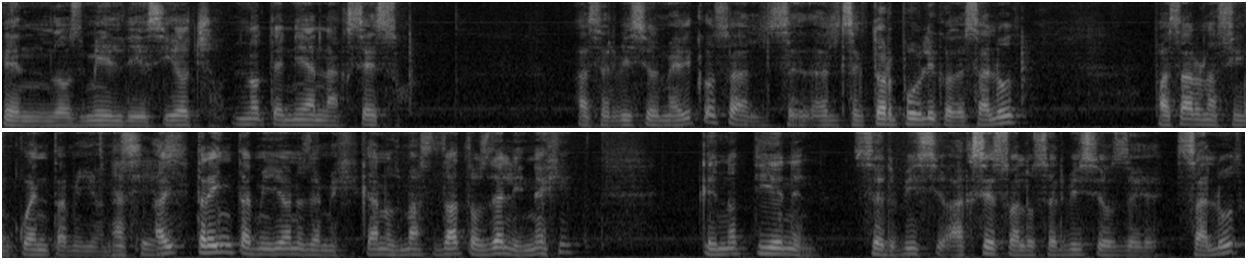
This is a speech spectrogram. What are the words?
en 2018 no tenían acceso a servicios médicos, al, sector público de salud, pasaron a 50 millones. Hay 30 millones de mexicanos más, datos del INEGI, que no tienen servicio, acceso a los servicios de salud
